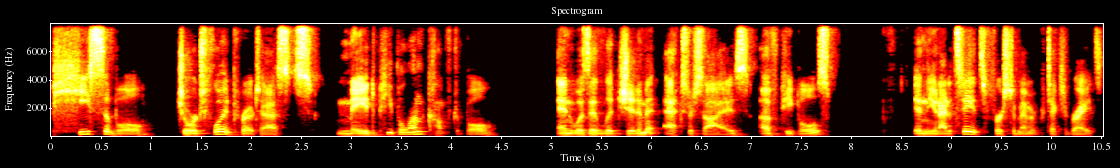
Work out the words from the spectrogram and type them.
peaceable george floyd protests made people uncomfortable and was a legitimate exercise of people's in the united states first amendment protected rights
